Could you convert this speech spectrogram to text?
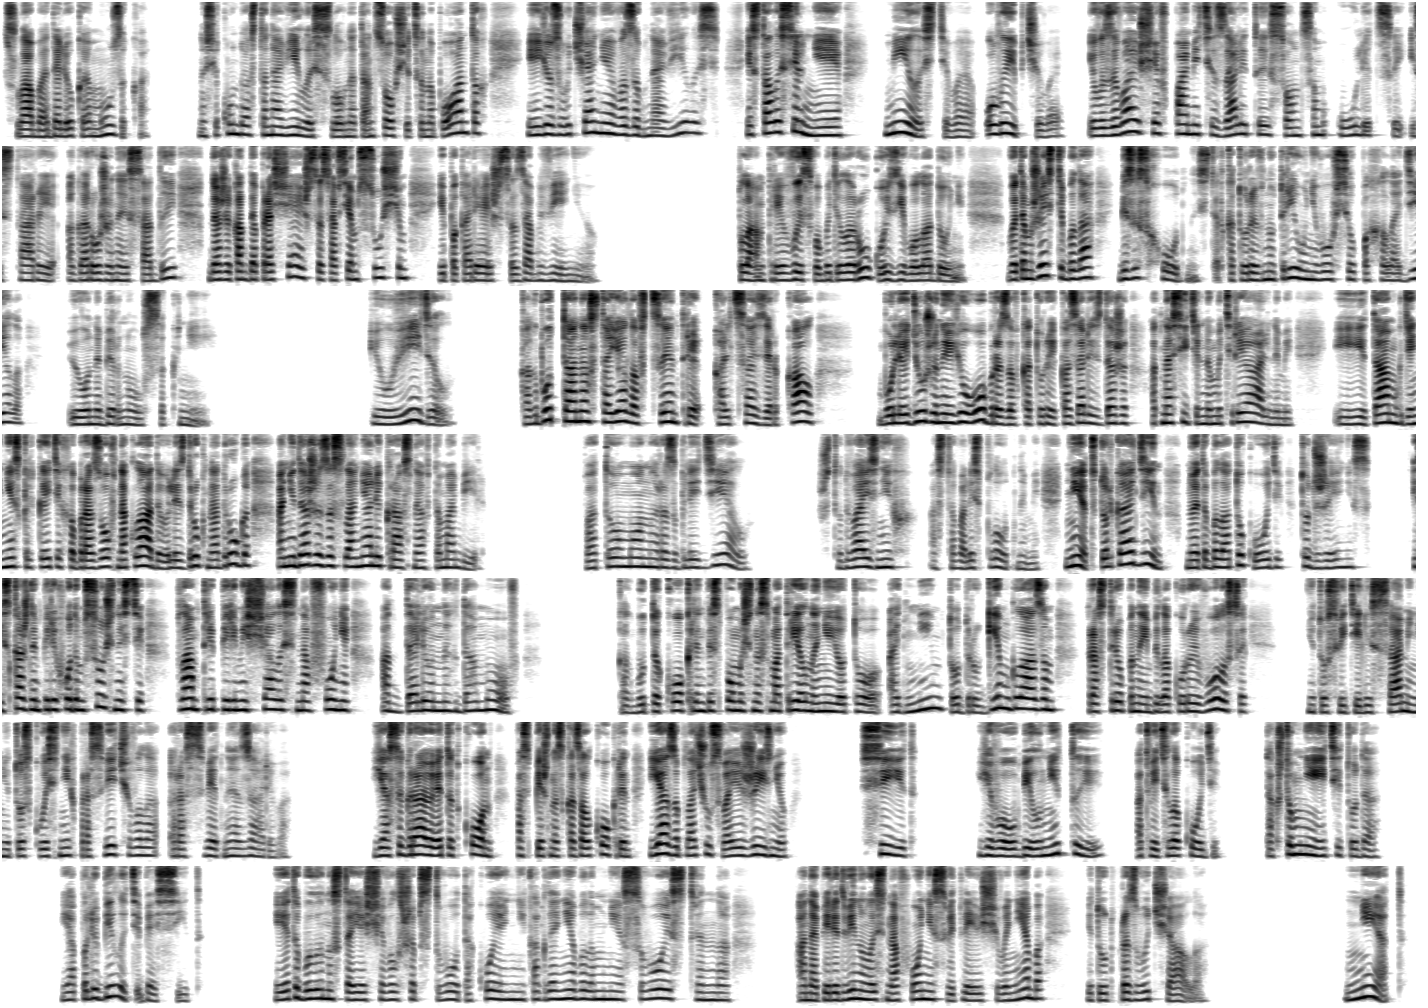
Слабая далекая музыка на секунду остановилась, словно танцовщица на пуантах, и ее звучание возобновилось и стало сильнее, милостивое, улыбчивое, и вызывающая в памяти залитые солнцем улицы и старые огороженные сады, даже когда прощаешься со всем сущим и покоряешься забвению. Пламтри высвободила руку из его ладони. В этом жесте была безысходность, от которой внутри у него все похолодело, и он обернулся к ней. И увидел, как будто она стояла в центре кольца зеркал, более дюжины ее образов, которые казались даже относительно материальными, и там, где несколько этих образов накладывались друг на друга, они даже заслоняли красный автомобиль. Потом он разглядел, что два из них оставались плотными. Нет, только один, но это была то Коди, то Дженнис. И с каждым переходом сущности Пламтри перемещалась на фоне отдаленных домов — как будто Кокрин беспомощно смотрел на нее то одним, то другим глазом, растрепанные белокурые волосы не то светились сами, не то сквозь них просвечивало рассветное зарево. «Я сыграю этот кон», — поспешно сказал Кокрин, — «я заплачу своей жизнью». «Сид, его убил не ты», — ответила Коди, — «так что мне идти туда». «Я полюбила тебя, Сид, и это было настоящее волшебство, такое никогда не было мне свойственно», она передвинулась на фоне светлеющего неба, и тут прозвучало. «Нет»,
